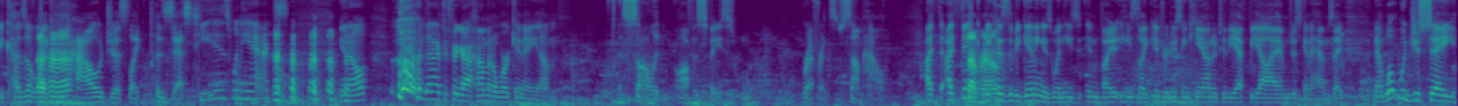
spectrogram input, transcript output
because of like Uh-huh. how just like possessed he is when he acts, you know. then I have to figure out how I'm gonna work in a um a solid office space reference somehow. I, th- I think Somehow. because the beginning is when he's invited, he's like introducing Keanu to the FBI. I'm just gonna have him say, "Now, what would you say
